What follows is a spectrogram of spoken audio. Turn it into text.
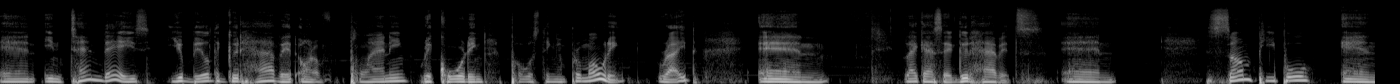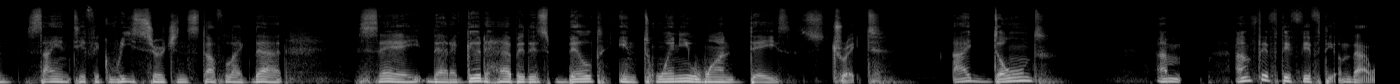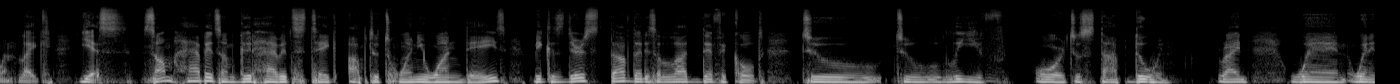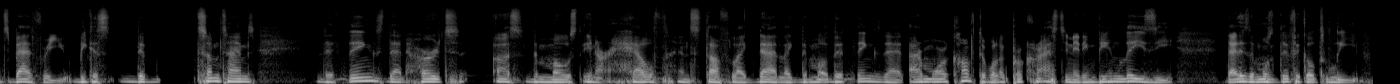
And in 10 days you build a good habit of planning recording posting and promoting right and like I said, good habits. And some people and scientific research and stuff like that say that a good habit is built in 21 days straight. I don't I'm I'm 50-50 on that one. Like, yes, some habits, some good habits take up to 21 days because there's stuff that is a lot difficult to to leave or to stop doing, right? When when it's bad for you because the sometimes the things that hurt us the most in our health and stuff like that like the mo- the things that are more comfortable like procrastinating being lazy that is the most difficult to leave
